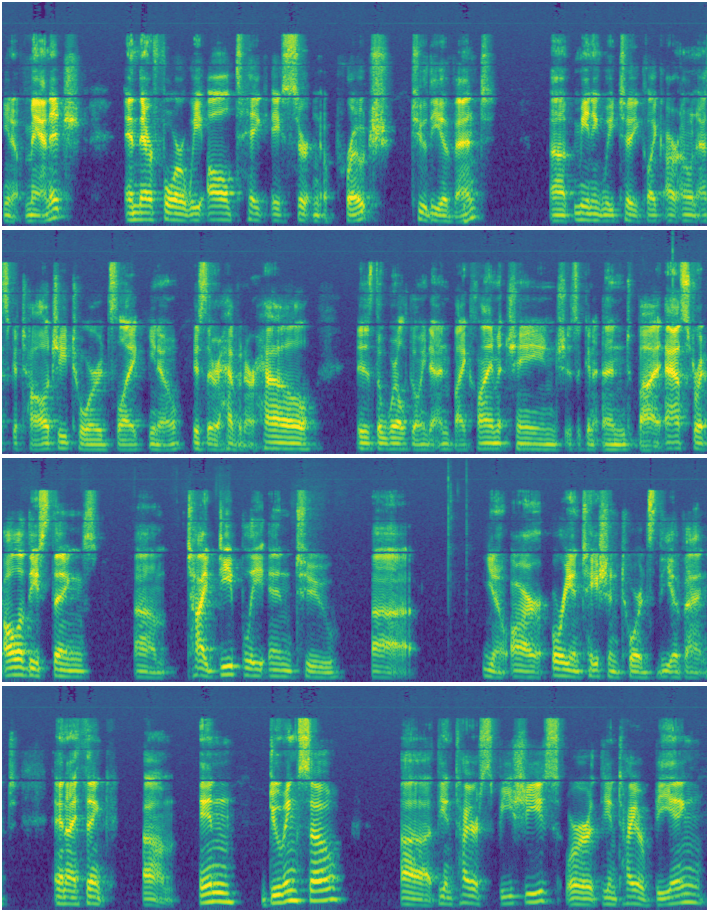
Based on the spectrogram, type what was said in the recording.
you know manage. And therefore we all take a certain approach to the event uh, meaning we take like our own eschatology towards like you know is there a heaven or hell? Is the world going to end by climate change? Is it going to end by asteroid? All of these things um, tie deeply into uh, you know our orientation towards the event. And i think um, in doing so uh, the entire species or the entire being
